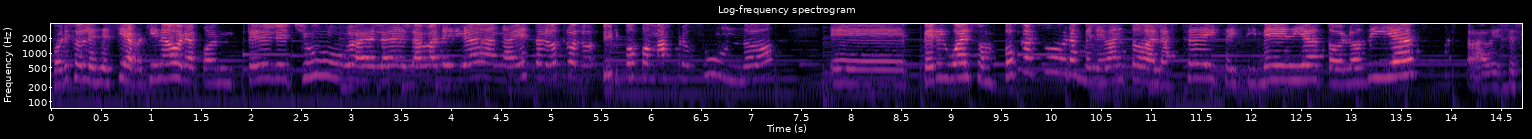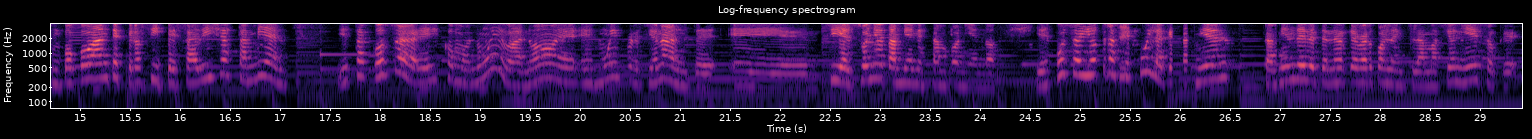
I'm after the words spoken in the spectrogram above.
por eso les decía, recién ahora con té de lechuga, la, la valeriana, esto, lo otro, lo, un poco más profundo eh, pero igual son pocas horas, me levanto a las seis, seis y media todos los días, a veces un poco antes, pero sí, pesadillas también. Y esta cosa es como nueva, ¿no? Es, es muy impresionante. Eh, sí, el sueño también están poniendo. Y después hay otra secuela que también, también debe tener que ver con la inflamación y eso, que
